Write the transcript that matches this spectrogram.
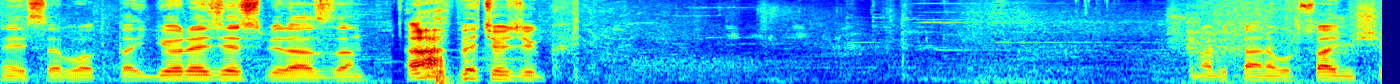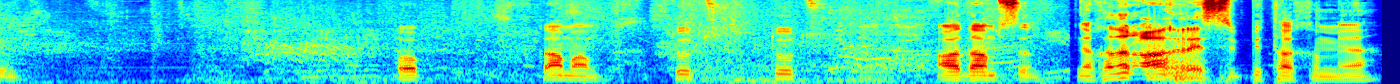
Neyse botta göreceğiz birazdan. Ah be çocuk. Şuna bir tane vursaymışım. Hop. Tamam. Tut tut. Adamsın. Ne kadar agresif bir takım ya.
